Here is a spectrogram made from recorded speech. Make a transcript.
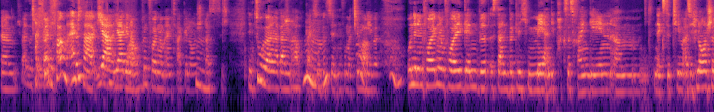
Ähm, ich weiß es schon Ach. Fünf Folgen am einen Tag. Ja, ja, genau. Fünf Folgen am einen Tag gelauncht, hm. dass ich den Zuhörern auch gleich so ein mhm. bisschen Informationen ja. gebe. Und in den folgenden Folgen wird es dann wirklich mehr in die Praxis reingehen. Ähm, das nächste Thema, also ich launche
